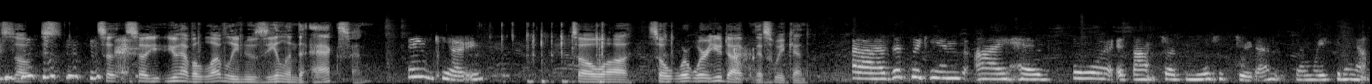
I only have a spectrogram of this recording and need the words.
So, so, so you have a lovely New Zealand accent. Thank you. So, uh, so where, where are you diving this weekend? Uh, this weekend I have four advanced open water students and we're heading up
